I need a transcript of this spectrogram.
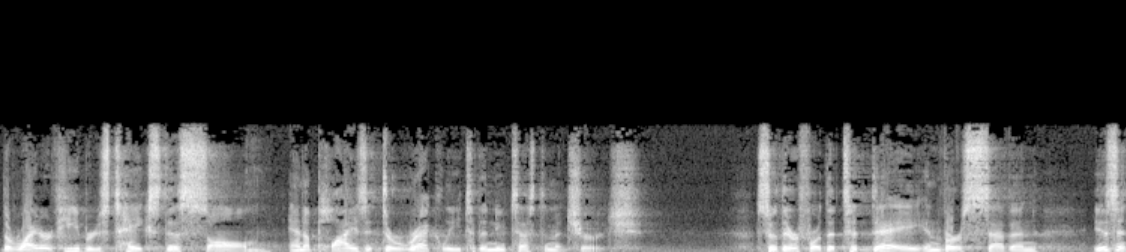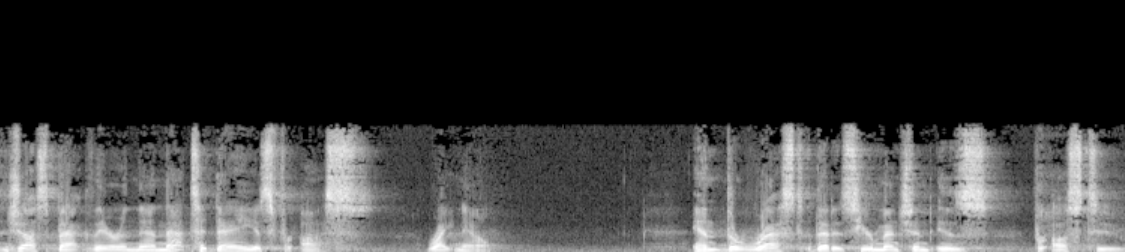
the writer of Hebrews takes this psalm and applies it directly to the New Testament church. So, therefore, the today in verse 7 isn't just back there and then. That today is for us right now. And the rest that is here mentioned is for us too.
